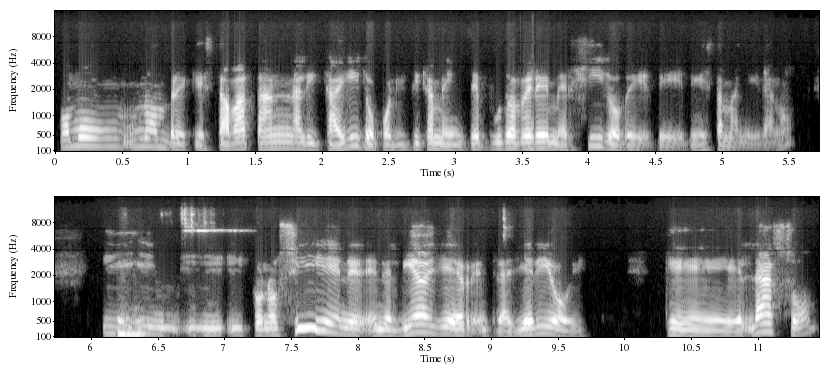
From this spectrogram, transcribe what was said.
cómo un, un hombre que estaba tan alicaído políticamente pudo haber emergido de, de- de esta manera, ¿no? Y, conocí en el, en el día de ayer, entre ayer y hoy, que Lazo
